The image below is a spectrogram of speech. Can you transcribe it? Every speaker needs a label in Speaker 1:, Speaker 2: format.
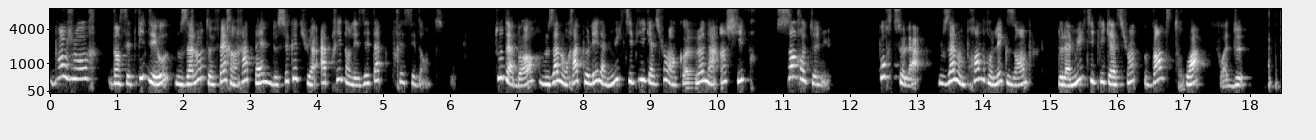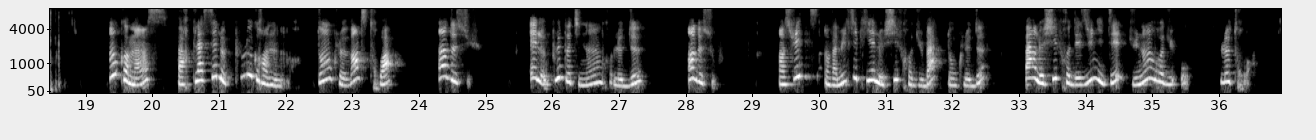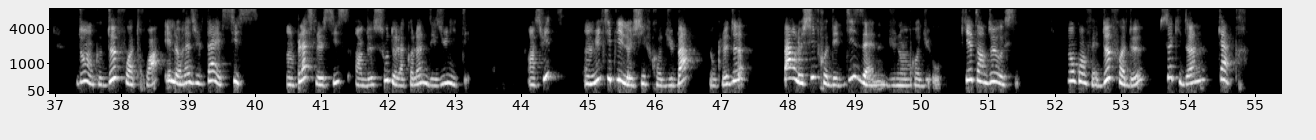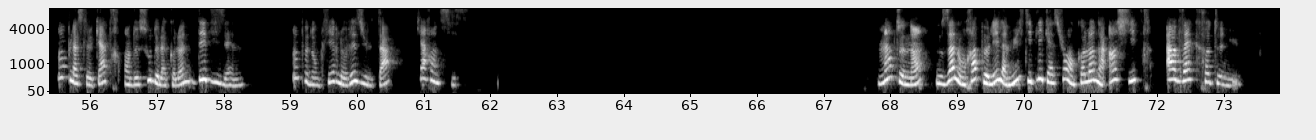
Speaker 1: Bonjour Dans cette vidéo, nous allons te faire un rappel de ce que tu as appris dans les étapes précédentes. Tout d'abord, nous allons rappeler la multiplication en colonne à un chiffre sans retenue. Pour cela, nous allons prendre l'exemple de la multiplication 23 fois 2. On commence par placer le plus grand nombre, donc le 23, en dessus, et le plus petit nombre, le 2, en dessous. Ensuite, on va multiplier le chiffre du bas, donc le 2, par le chiffre des unités du nombre du haut, le 3. Donc 2 fois 3 et le résultat est 6. On place le 6 en dessous de la colonne des unités. Ensuite, on multiplie le chiffre du bas, donc le 2, par le chiffre des dizaines du nombre du haut, qui est un 2 aussi. Donc on fait 2 fois 2, ce qui donne 4. On place le 4 en dessous de la colonne des dizaines. On peut donc lire le résultat 46. Maintenant, nous allons rappeler la multiplication en colonne à un chiffre avec retenue.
